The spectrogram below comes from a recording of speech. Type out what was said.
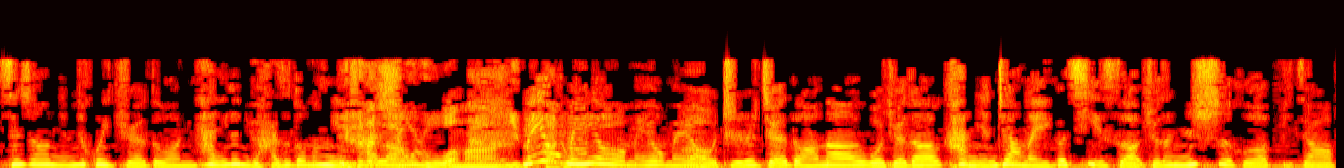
先生，您会觉得，你看一个女孩子都能拧你是在开了，羞辱我吗？没有没有啊没有没有，啊只是觉得呢，我觉得看您这样的一个气色，觉得您适合比较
